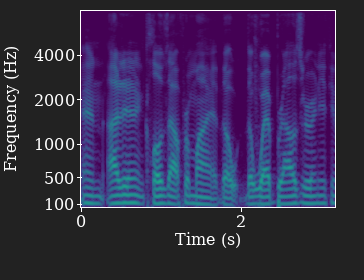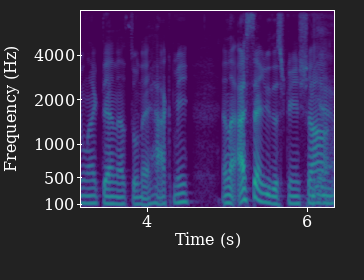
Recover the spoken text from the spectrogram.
and I didn't close out from my the the web browser or anything like that. And that's when they hacked me. And like I sent you the screenshot, Yeah.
